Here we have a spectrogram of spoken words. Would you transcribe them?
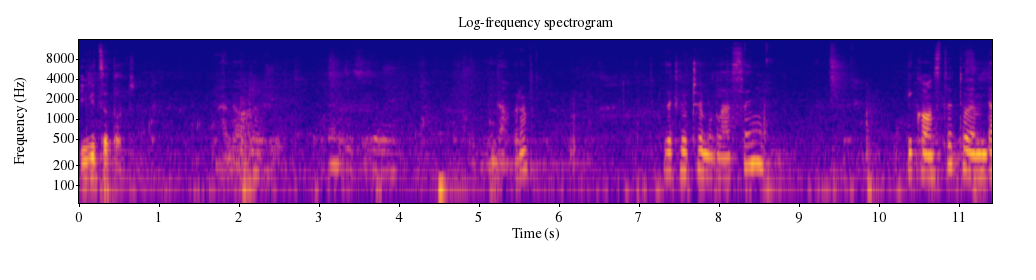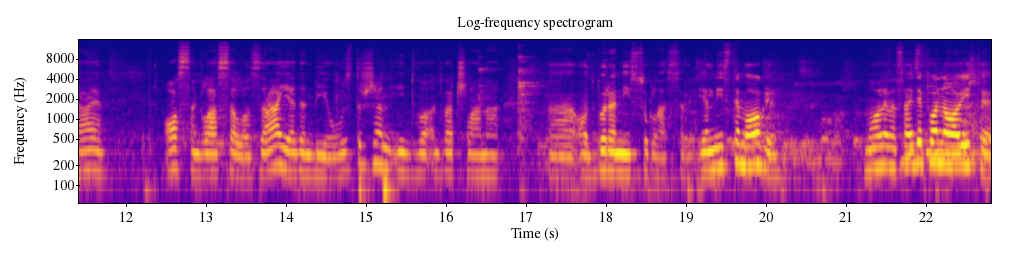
Ivica Tonč. A dobro. Dobro. Zaključujemo glasanje. Konstatujem da je osam glasalo za, jedan bio uzdržan i dva, člana odbora nisu glasali. Jel niste mogli? Molim vas, ajde ponovite.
